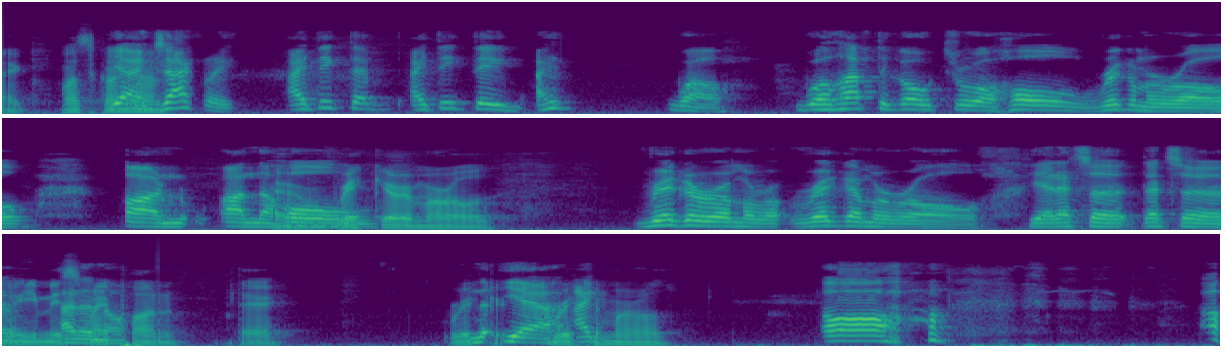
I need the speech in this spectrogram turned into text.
Like, what's going yeah, on? Yeah, exactly. I think that I think they I well, we'll have to go through a whole rigmarole on on the Or whole rigmarole. Rigmarole rigmarole. Yeah, that's a that's a No, you I missed don't my know. pun there. Rick, yeah, I- rigmarole. Oh. Oh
